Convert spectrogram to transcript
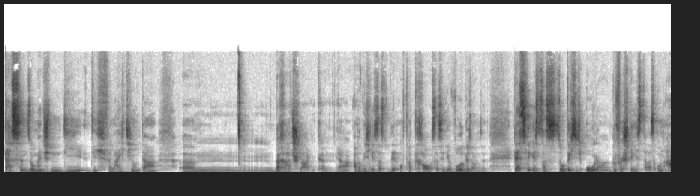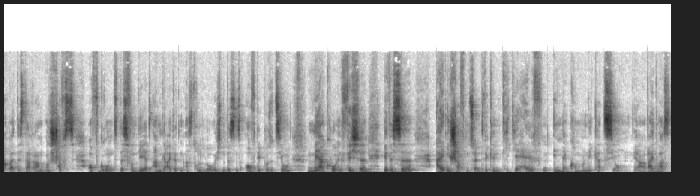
Das sind so Menschen, die dich vielleicht hier und da ähm, beratschlagen können. Ja? Aber wichtig ist, dass du denen auch vertraust, dass sie dir wohlgesonnen sind. Deswegen ist das so wichtig. Oder du verstehst das und arbeitest daran und schaffst aufgrund des von dir jetzt angeeigneten astrologischen Wissens auf die Position Merkur in Fische gewisse Eigenschaften zu entwickeln, die dir helfen in der Kommunikation. Ja? Weil du hast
